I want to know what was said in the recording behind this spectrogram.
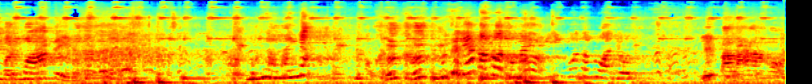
นเหมือนม้าดิมึงอะไรเนี่ยเอาคึกคึกมึงจะเรียกตำรวจทำไมมีกูตำรวจอยู่ รีบปลาล้างออก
